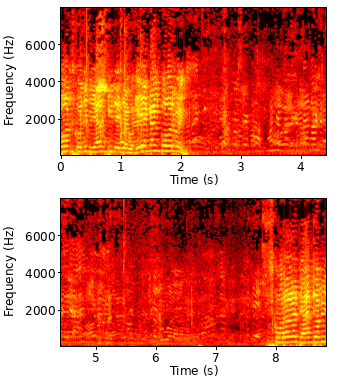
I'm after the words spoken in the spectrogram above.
बोल कोनी भैया की ले जाओ एक अंक और भाई स्कोरर ध्यान दो अभी।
